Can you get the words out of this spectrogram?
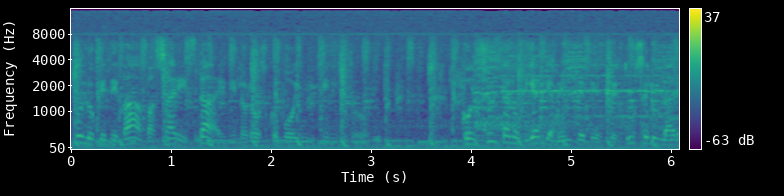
Todo lo que te va a pasar está en el horóscopo infinito. Consúltalo diariamente desde tu celular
